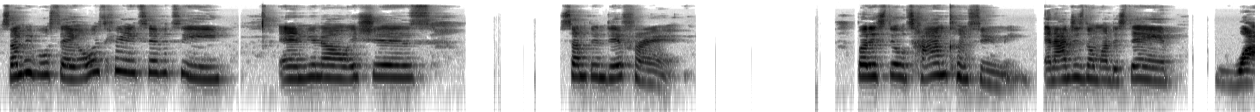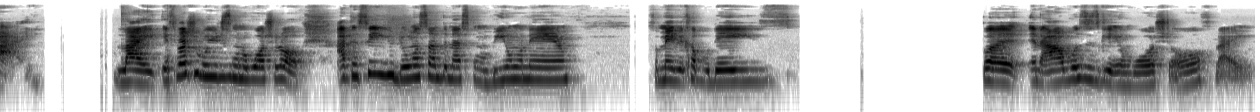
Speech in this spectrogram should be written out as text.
Some people say, "Oh, it's creativity," and you know, it's just something different but it's still time consuming. And I just don't understand why. Like, especially when you just want to wash it off. I can see you doing something that's going to be on there for maybe a couple days. But in hours, it's getting washed off. Like,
